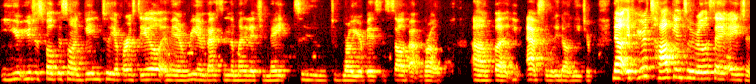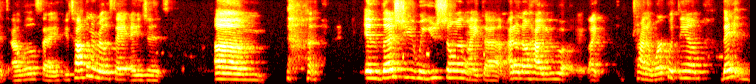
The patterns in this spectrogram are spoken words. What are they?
you you just focus on getting to your first deal and then reinvesting the money that you make to to grow your business. It's all about growth. Um, but you absolutely don't need your now, if you're talking to real estate agents, I will say, if you're talking to real estate agents, um, unless you when you showing like um, I don't know how you like trying to work with them, they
